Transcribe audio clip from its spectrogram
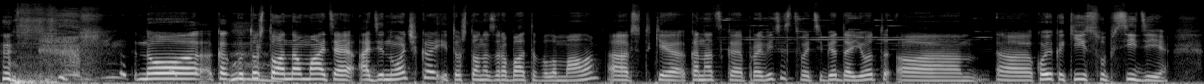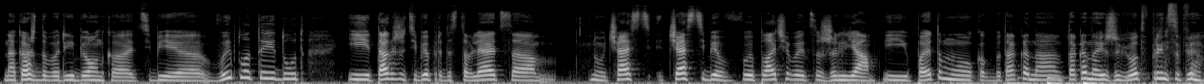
Но как бы то, что она мать одиночка, и то, что она зарабатывала мало, э, все-таки канадское правительство тебе дает э, э, кое-какие субсидии на каждого ребенка. Тебе выплаты идут, и также тебе предоставляется ну, часть, часть тебе выплачивается жилья. И поэтому, как бы, так она, так она и живет, в принципе.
